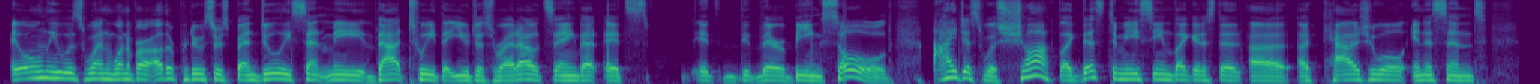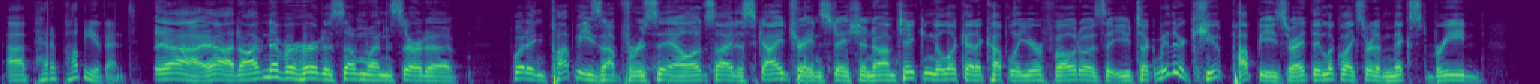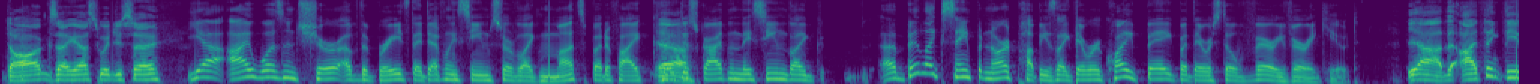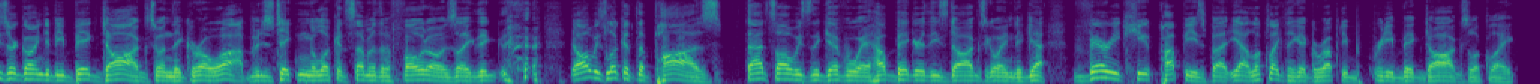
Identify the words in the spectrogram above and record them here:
it only was when one of our other producers, Ben Dooley, sent me that tweet that you just read out saying that it's it's they're being sold. I just was shocked. Like this to me seemed like just a a, a casual, innocent uh, pet a puppy event. Yeah, yeah. No, I've never heard of someone sort of putting puppies up for sale outside a SkyTrain station. No, I'm taking a look at a couple of your photos that you took. I mean, they're cute puppies, right? They look like sort of mixed breed dogs, I guess, would you say? Yeah, I wasn't sure of the breeds. They definitely seemed sort of like mutts, but if I could yeah. describe them, they seemed like a bit like St. Bernard puppies. Like they were quite big, but they were still very, very cute. Yeah, I think these are going to be big dogs when they grow up. I'm just taking a look at some of the photos. Like they, you always look at the paws. That's always the giveaway. How big are these dogs going to get? Very cute puppies, but yeah, look like they could grow up to be pretty big dogs. Look like.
